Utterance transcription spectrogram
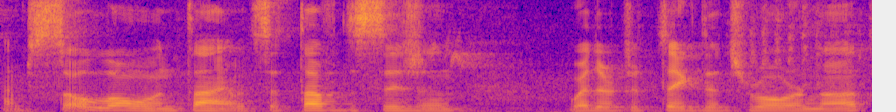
I'm so low on time. It's a tough decision whether to take the draw or not.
